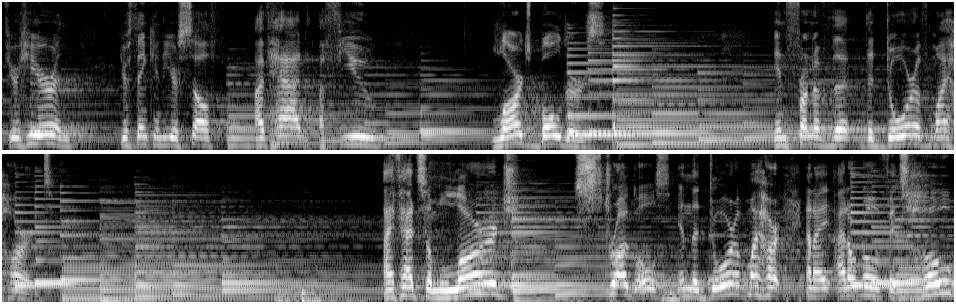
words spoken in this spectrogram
If you're here and you're thinking to yourself, I've had a few large boulders in front of the, the door of my heart. I've had some large struggles in the door of my heart, and I, I don't know if it's hope.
